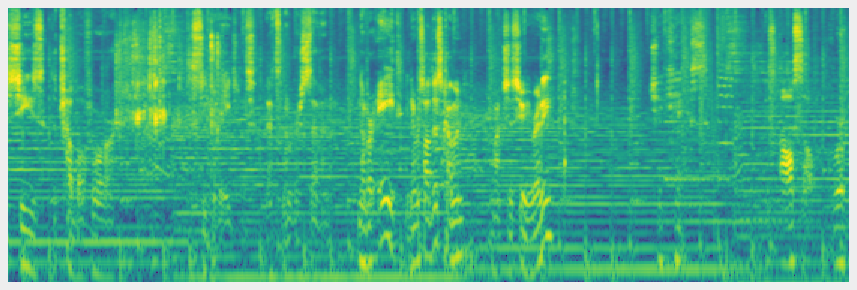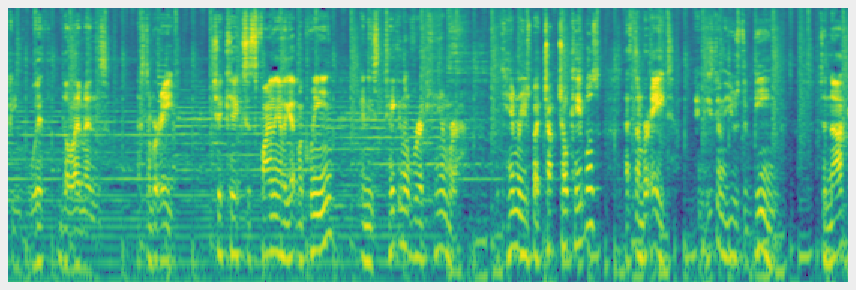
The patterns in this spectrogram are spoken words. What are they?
She's the trouble for the secret agents. That's number seven. Number eight, you never saw this coming. Watch this here, you ready? Chick Hicks is also working with the Lemons. That's number eight. Chick Hicks is finally gonna get McQueen and he's taking over a camera. The camera used by Chuck Choke Cables, that's number eight. And he's gonna use the beam to knock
